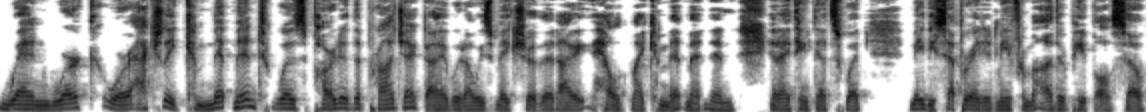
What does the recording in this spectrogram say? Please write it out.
when work or actually commitment was part of the project, I would always make sure that I held my commitment. And, and I think that's what maybe separated me from other people. So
